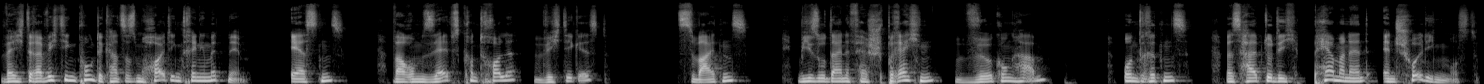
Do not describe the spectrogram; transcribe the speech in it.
Welche drei wichtigen Punkte kannst du aus dem heutigen Training mitnehmen? Erstens, warum Selbstkontrolle wichtig ist. Zweitens, wieso deine Versprechen Wirkung haben. Und drittens, weshalb du dich permanent entschuldigen musst.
